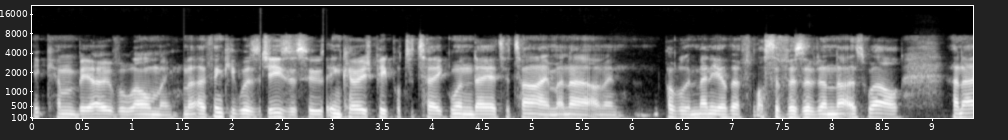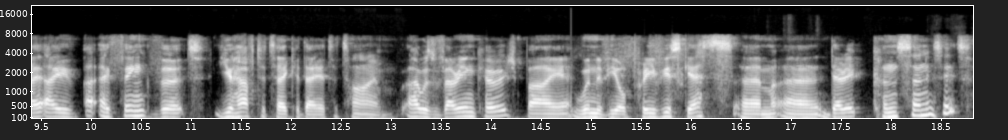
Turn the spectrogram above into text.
it can be overwhelming. I think it was Jesus who encouraged people to take one day at a time. And uh, I mean, probably many other philosophers have done that as well. And I, I, I, think that you have to take a day at a time. I was very encouraged by one of your previous guests, um, uh, Derek Kunsen, is it?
